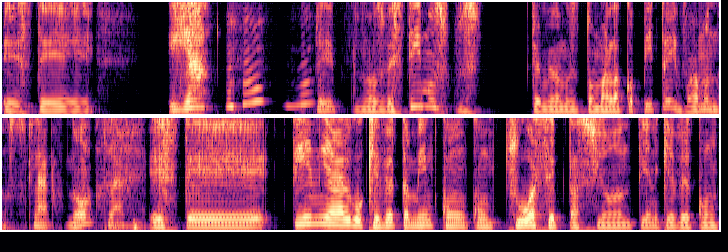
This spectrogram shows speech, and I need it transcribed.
Este, y ya. Eh, nos vestimos, pues terminamos de tomar la copita y vámonos, Claro, ¿no? claro. este tiene algo que ver también con, con su aceptación, tiene que ver con,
